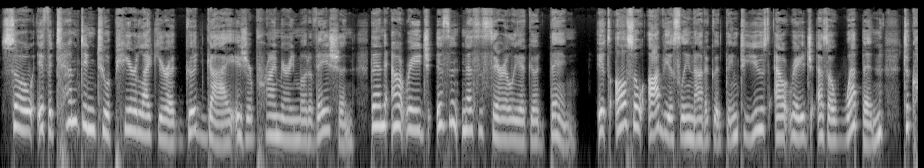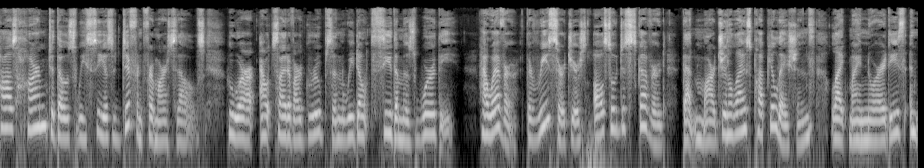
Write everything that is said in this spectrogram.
So if attempting to appear like you're a good guy is your primary motivation, then outrage isn't necessarily a good thing. It's also obviously not a good thing to use outrage as a weapon to cause harm to those we see as different from ourselves, who are outside of our groups and we don't see them as worthy. However, the researchers also discovered that marginalized populations, like minorities and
